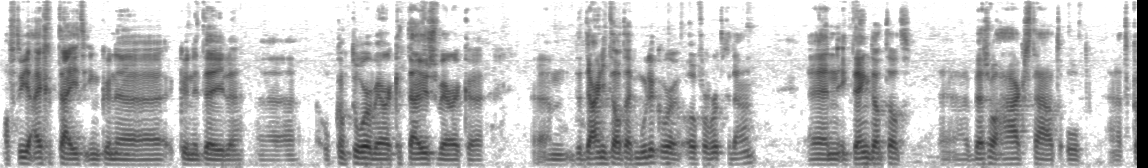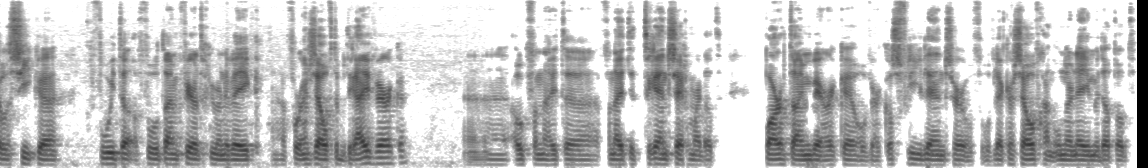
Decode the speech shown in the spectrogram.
af en toe je eigen tijd in kunnen, kunnen delen. Uh, op kantoor werken, thuis werken. Um, dat daar niet altijd moeilijk over wordt gedaan. En ik denk dat dat best wel haak staat op het klassieke fulltime 40 uur in de week voor eenzelfde bedrijf werken. ook vanuit, de, vanuit de trend, zeg maar, dat parttime werken of werken als freelancer of, of lekker zelf gaan ondernemen, dat dat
